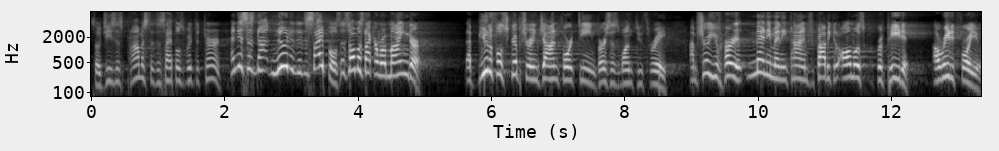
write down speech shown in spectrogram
So Jesus promised the disciples would return. And this is not new to the disciples. It's almost like a reminder. That beautiful scripture in John 14, verses 1 through 3. I'm sure you've heard it many, many times. You probably could almost repeat it. I'll read it for you.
